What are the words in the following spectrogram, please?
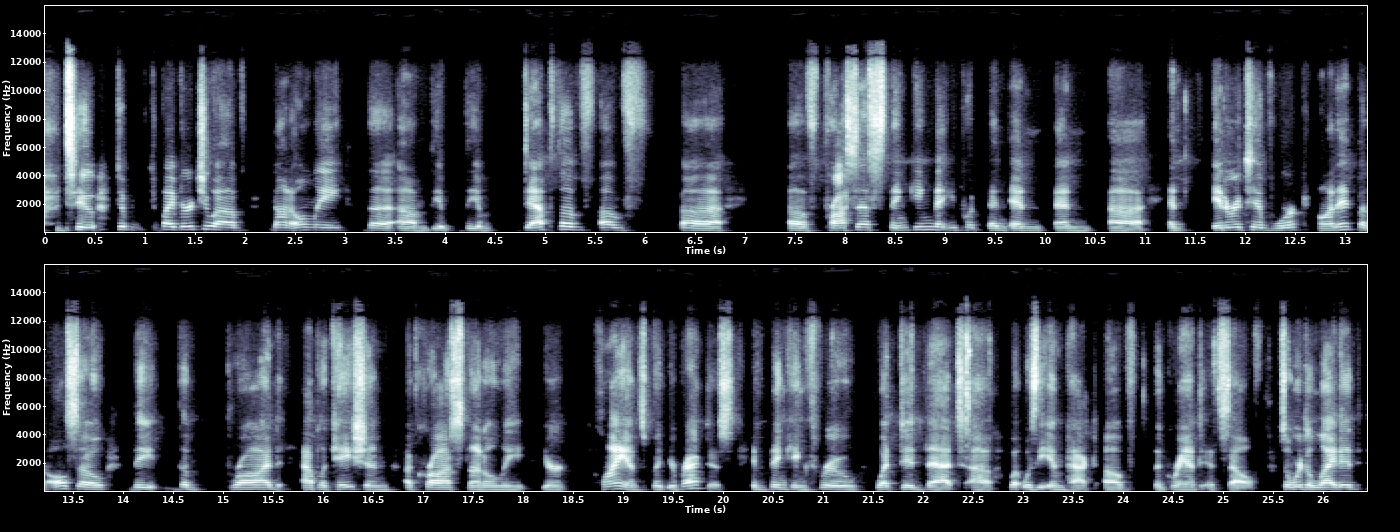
to, to by virtue of not only the um, the the depth of of uh, of process thinking that you put and and and uh, and iterative work on it, but also the the broad application across not only your clients but your practice in thinking through what did that uh, what was the impact of the grant itself. So we're delighted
